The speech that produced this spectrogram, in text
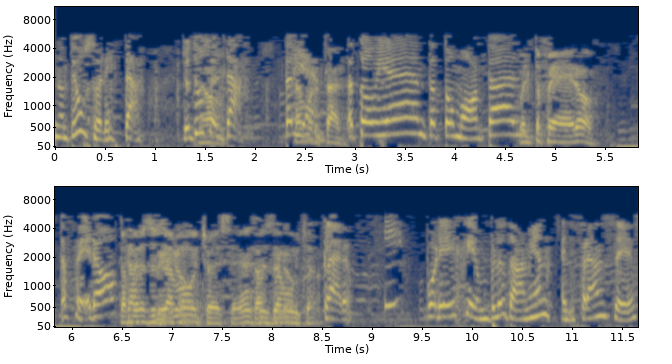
no te uso el está. Yo te uso No. el ta. Está, Está bien. mortal. Está todo bien, está todo mortal. O el tofero. Está fero. Pero se usa mucho ese, ¿eh? Se usa mucho. Claro. Y, por ejemplo, también el francés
